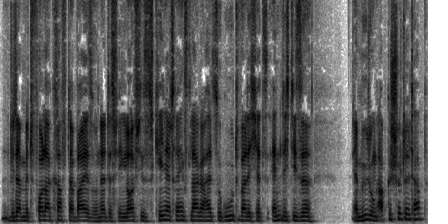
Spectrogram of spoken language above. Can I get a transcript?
wieder mit voller Kraft dabei. So, ne? Deswegen läuft dieses Kenia-Trainingslager halt so gut, weil ich jetzt endlich diese Ermüdung abgeschüttelt habe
